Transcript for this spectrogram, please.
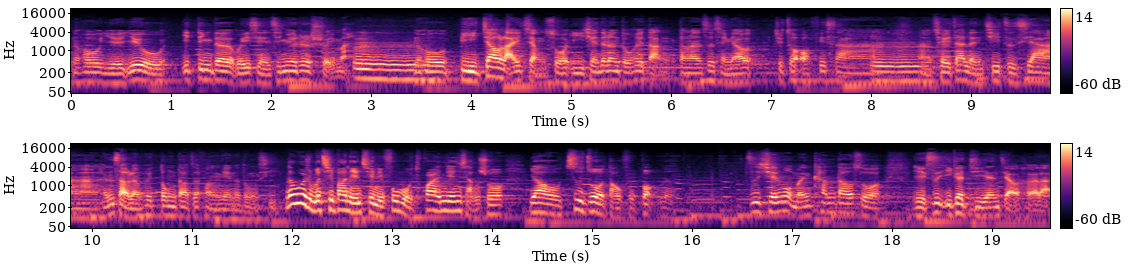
然后也也有一定的危险性，因为热水嘛。嗯。然后比较来讲说，以前的人都会当，当然是想要去做 office 啊，嗯、啊，吹在冷气之下啊，很少人会动到这方面的东西。那为什么七八年前你父母突然间想说要制作豆腐包呢？之前我们看到说，也是一个机缘巧合啦，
